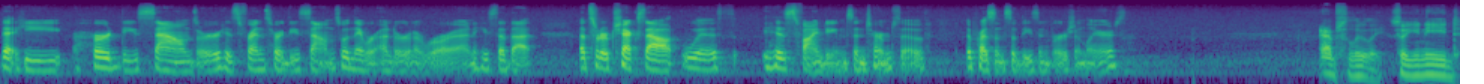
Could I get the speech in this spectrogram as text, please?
that he heard these sounds or his friends heard these sounds when they were under an aurora. And he said that that sort of checks out with his findings in terms of the presence of these inversion layers. Absolutely. So you need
